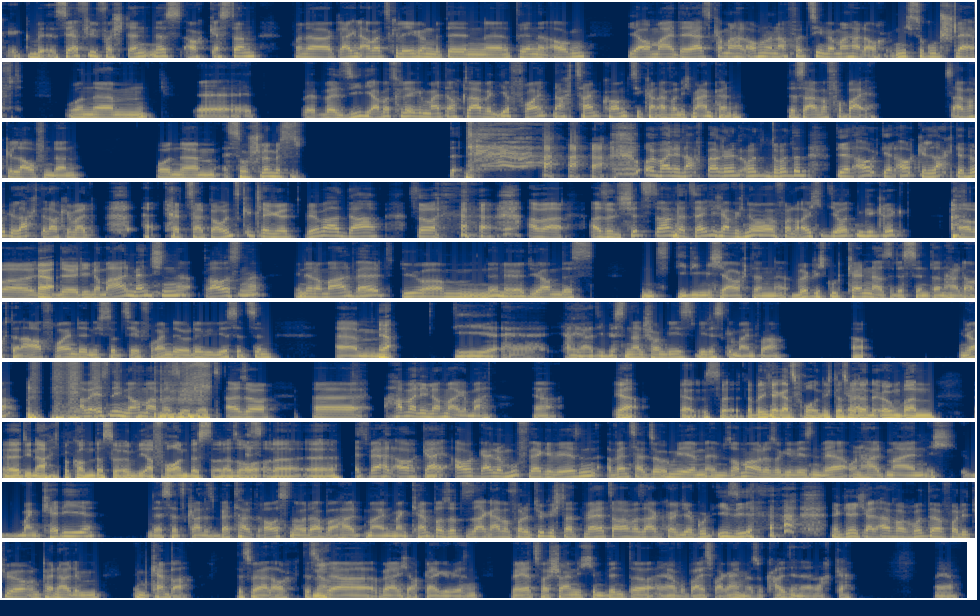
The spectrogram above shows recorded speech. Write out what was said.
sehr viel Verständnis, auch gestern von der gleichen Arbeitskollegin mit den äh, tränenden Augen, die auch meinte, ja, das kann man halt auch nur nachvollziehen, wenn man halt auch nicht so gut schläft. Und ähm, äh, weil sie, die Arbeitskollegin, meinte auch klar, wenn ihr Freund nachts heimkommt, sie kann einfach nicht mehr einpennen. Das ist einfach vorbei. Ist einfach gelaufen dann. Und ähm, so schlimm ist es. und meine Nachbarin unten drunter, die hat auch, die hat auch gelacht, die hat nur gelacht und auch gemeint, hätt's halt bei uns geklingelt, wir waren da. So, aber also ein Shitstorm tatsächlich habe ich nur von euch Idioten gekriegt. Aber Ja. nee, die normalen Menschen draußen in der normalen Welt, die haben, nee, nee, die haben das. Und die, die mich ja auch dann wirklich gut kennen, also das sind dann halt auch dann A-Freunde, nicht so C-Freunde oder wie wir es jetzt sind. Ähm, Ja. Die, äh, ja, ja, die wissen dann schon, wie es, wie das gemeint war. Ja. Ja. Aber ist nicht nochmal passiert jetzt. Also, äh, haben wir nicht nochmal gemacht. Ja. Ja. Ja, das, äh, da bin ich ja ganz froh. Nicht, dass wir Ja. dann irgendwann äh, die Nachricht bekommen, dass du irgendwie erfroren bist oder so. Es- oder äh, Es wäre halt auch geil, auch ein geiler Move wäre gewesen, wenn es halt so irgendwie im, im Sommer oder so gewesen wäre und halt mein, ich, mein Caddy, der ist jetzt gerade das Bett halt draußen, oder? Aber halt mein, mein Camper sozusagen einfach vor der Tür gestanden wäre, hätte auch einfach sagen können, ja gut, easy. Dann gehe ich halt einfach runter vor die Tür und penne halt im, im Camper. Das wäre halt auch, das Ja. wäre wäre eigentlich auch geil gewesen. Wäre jetzt wahrscheinlich im Winter, ja, wobei es war gar nicht mehr so kalt in der Nacht, gell? Naja.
